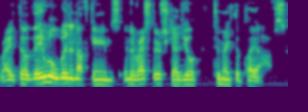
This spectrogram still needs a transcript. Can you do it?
right? They, they will win enough games in the rest of their schedule to make the playoffs.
